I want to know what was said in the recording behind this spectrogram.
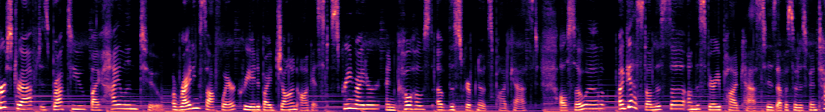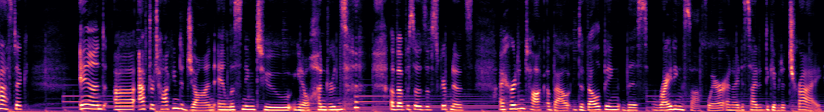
First Draft is brought to you by Highland 2, a writing software created by John August, screenwriter and co-host of the Scriptnotes podcast. Also, uh, a guest on this uh, on this very podcast. His episode is fantastic. And uh, after talking to John and listening to, you know, hundreds of episodes of Scriptnotes, I heard him talk about developing this writing software, and I decided to give it a try.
